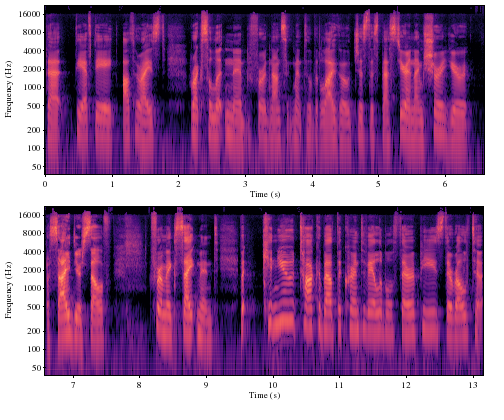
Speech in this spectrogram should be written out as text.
that the FDA authorized ruxolitinib for non-segmental vitiligo just this past year, and I'm sure you're beside yourself from excitement. But can you talk about the current available therapies, their relative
